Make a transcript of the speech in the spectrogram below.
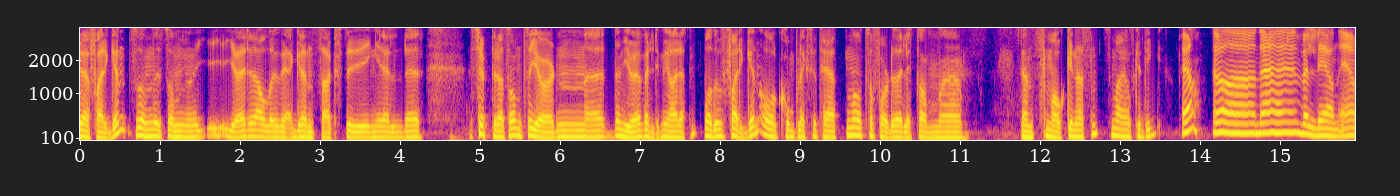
rødfargen, sånn som gjør alle de grønnsaksstuinger eller supper og sånn, så gjør den eh, Den gjør veldig mye av retten. Både fargen og kompleksiteten, og så får du litt sånn eh, den smokinessen, som er ganske digg. Ja, ja det er jeg veldig enig i.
